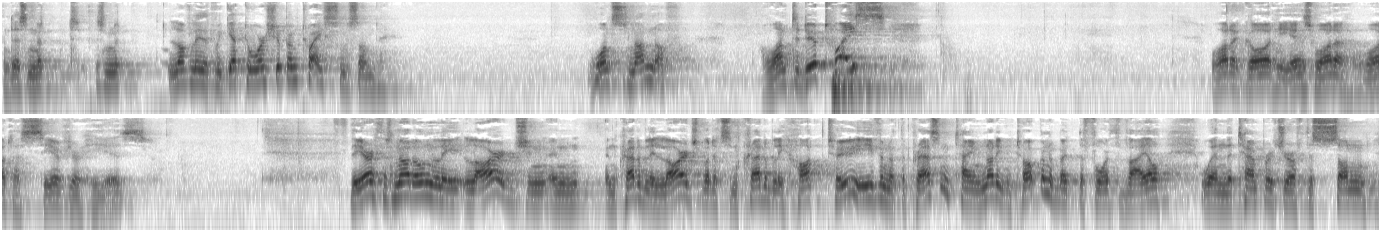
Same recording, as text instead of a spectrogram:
And isn't it, isn't it lovely that we get to worship him twice on Sunday? Once is not enough. I want to do it twice. What a God He is, what a, what a Saviour He is. The earth is not only large and, and, incredibly large, but it's incredibly hot too, even at the present time. not even talking about the fourth vial when the temperature of the sun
